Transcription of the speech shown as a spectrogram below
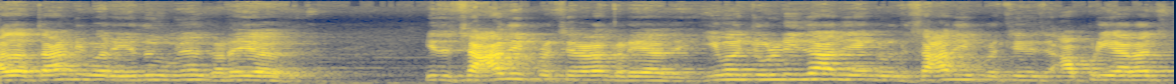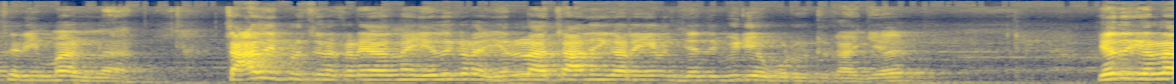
அதை தாண்டி வேறு எதுவுமே கிடையாது. இது சாதி பிரச்சனைலாம் கிடையாது. இவன் சொல்லி தான் அது எங்களுக்கு சாதி பிரச்சனை. அப்படி யாராச்சும் தெரியுமா என்ன? சாதி பிரச்சனை கிடையாதுன்னா எதுக்கடா எல்லா சாதிக்காரங்களும் சேர்ந்து வீடியோ போட்டுக்கிட்டு இருக்காங்க எதுக்கு எல்லா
